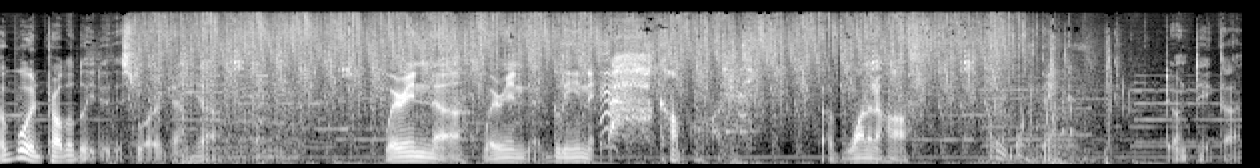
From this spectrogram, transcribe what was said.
I would probably do this floor again. Yeah. We're in. Uh, we're in Glean. Ah, come on. I have one and a half. I think. Don't take that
